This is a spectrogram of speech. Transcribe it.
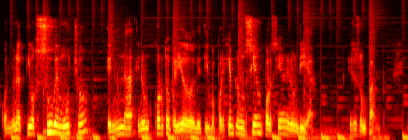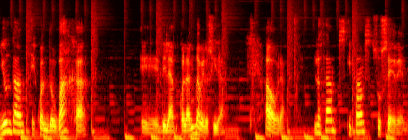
cuando un activo sube mucho en, una, en un corto periodo de tiempo. Por ejemplo, un 100% en un día. Eso es un pump. Y un dump es cuando baja eh, con la misma velocidad. Ahora, los dumps y pumps suceden.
